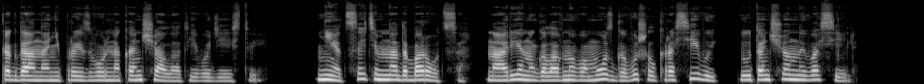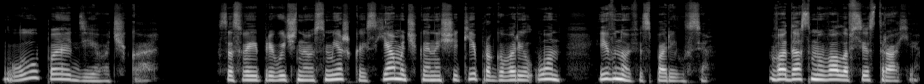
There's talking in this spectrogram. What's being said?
когда она непроизвольно кончала от его действий. Нет, с этим надо бороться. На арену головного мозга вышел красивый и утонченный Василь. Глупая девочка. Со своей привычной усмешкой, с ямочкой на щеке проговорил он и вновь испарился. Вода смывала все страхи.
